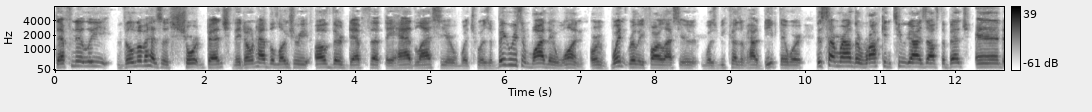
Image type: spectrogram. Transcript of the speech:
definitely. Villanova has a short bench. They don't have the luxury of their depth that they had last year, which was a big reason why they won or went really far last year was because of how deep they were. This time around, they're rocking two guys off the bench, and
